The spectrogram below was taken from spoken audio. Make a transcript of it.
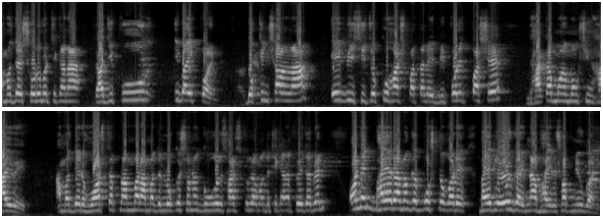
আমাদের শোরুমের ঠিকানা গাজীপুর ই বাইক পয়েন্ট দক্ষিণ শালনা এবিসি চক্ষু হাসপাতালের বিপরীত পাশে ঢাকা ময়মনসিংহ হাইওয়ে। আমাদের হোয়াটসঅ্যাপ নাম্বার আমাদের লোকেশনে গুগল সার্চ করলে আমাদের ঠিকানা পেয়ে যাবেন। অনেক ভাইয়েরা আমাকে প্রশ্ন করে ভাই এগুলো ওই গাড়ি? না ভাই সব নিউ গাড়ি।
